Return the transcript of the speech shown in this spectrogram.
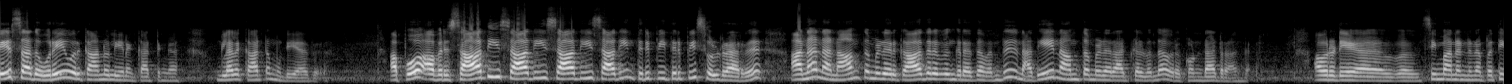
பேசாத ஒரே ஒரு காணொலி எனக்கு காட்டுங்க. உங்களால் காட்ட முடியாது. அப்போது அவர் சாதி சாதி சாதி சாதின்னு திருப்பி திருப்பி சொல்கிறாரு ஆனால் நான் நாம் தமிழருக்கு ஆதரவுங்கிறத வந்து அதே நாம் தமிழர் ஆட்கள் வந்து அவரை கொண்டாடுறாங்க. அவருடைய சீமானண்ணனை பற்றி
